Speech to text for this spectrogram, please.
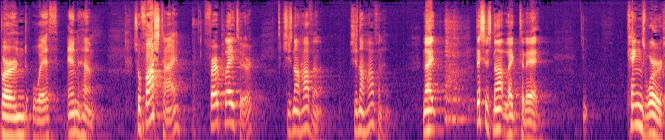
burned within him. So, Vashti, fair play to her, she's not having it. She's not having it. Now, this is not like today. King's word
